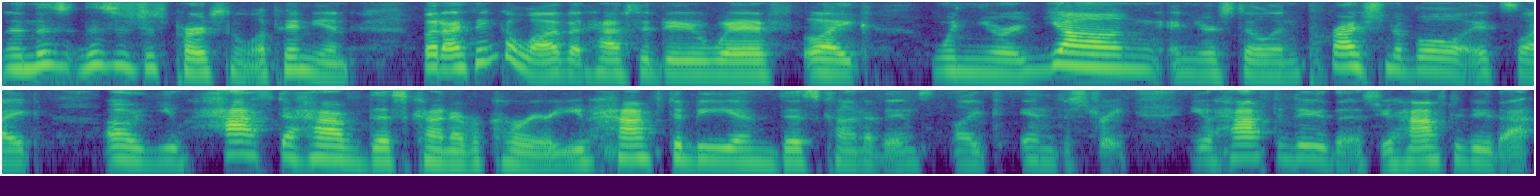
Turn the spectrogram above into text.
and this this is just personal opinion, but I think a lot of it has to do with like when you're young and you're still impressionable. It's like, oh, you have to have this kind of a career. You have to be in this kind of in, like industry. You have to do this. You have to do that.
